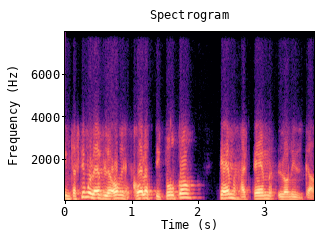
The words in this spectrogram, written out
אם תשימו לב לאורך כל הסיפור פה, שם השם לא נזכר.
